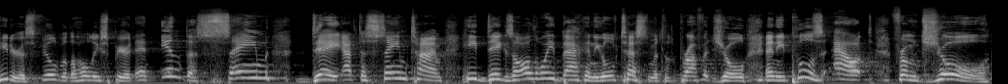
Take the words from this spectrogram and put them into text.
Peter is filled with the Holy Spirit. And in the same day, at the same time, he digs all the way back in the Old Testament to the prophet Joel and he pulls out from Joel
